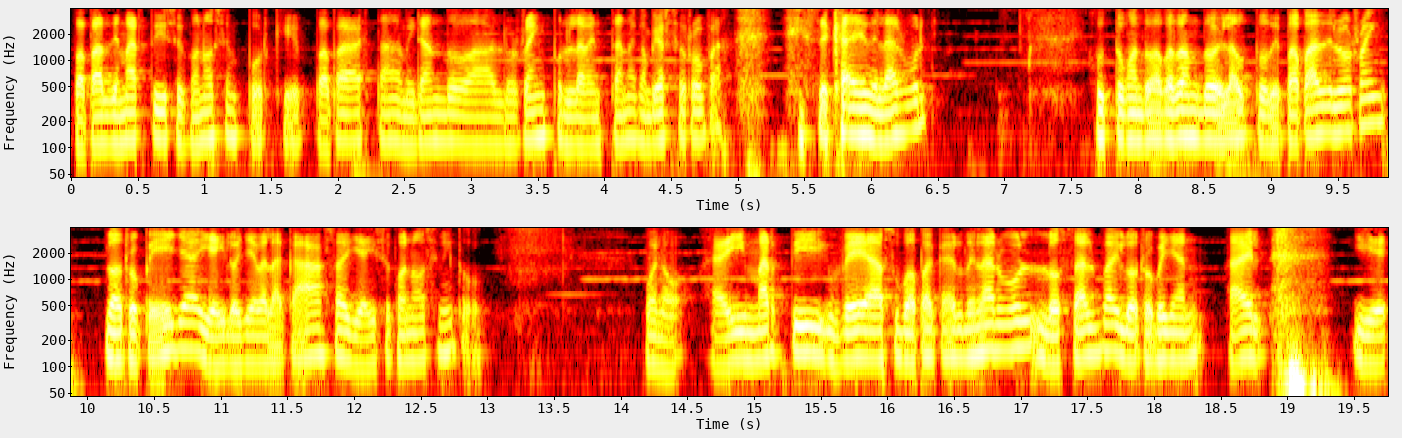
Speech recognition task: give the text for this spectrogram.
papás de Marty se conocen porque papá estaba mirando a Lorraine por la ventana a cambiarse ropa y se cae del árbol. Justo cuando va pasando el auto de papá de Lorraine, lo atropella y ahí lo lleva a la casa y ahí se conocen y todo. Bueno, ahí Marty ve a su papá caer del árbol, lo salva y lo atropellan a él. y eh,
